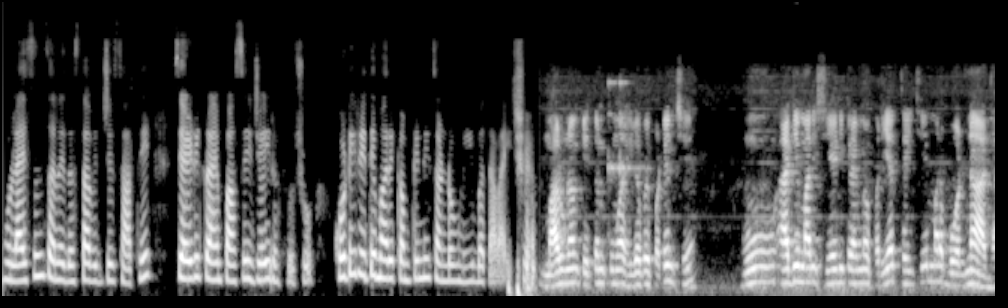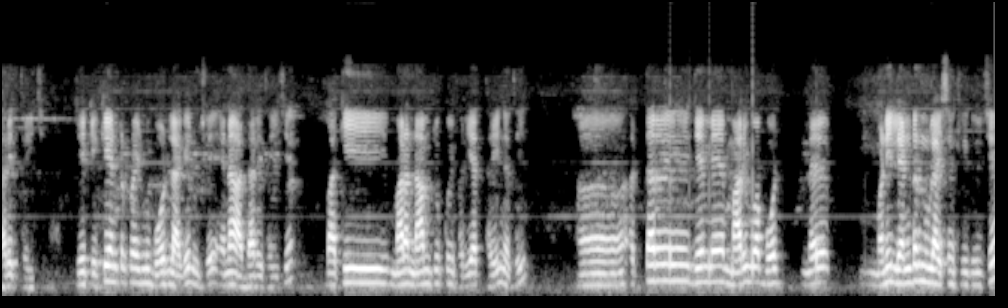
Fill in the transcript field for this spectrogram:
હું લાયસન્સ અને દસ્તાવેજ સાથે સીઆઈડી ક્રાઇમ પાસે જઈ રહ્યો છું. ખોટી રીતે મારી કંપનીની સંડોવણી બતાવાઈ છે. મારું નામ કેતન કુમાર હીરાભાઈ પટેલ છે. હું આજે મારી સીઆઈડી ક્રાઇમમાં ફરિયાદ થઈ છે. મારા બોર્ડના આધારે થઈ છે. જે કેકે એન્ટરપ્રાઇઝનું બોર્ડ લાગેલું છે, એના આધારે થઈ છે. બાકી મારા નામ જો કોઈ ફરિયાદ થઈ નથી. અત્યારે જે મેં મારું આ બોર્ડ, મેં મની લેન્ડરનું લાઇસન્સ લીધું છે,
